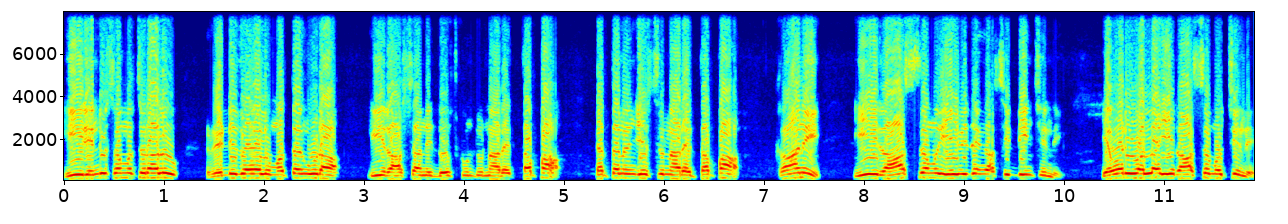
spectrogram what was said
ఈ రెండు సంవత్సరాలు రెడ్డి ధరలు మొత్తం కూడా ఈ రాష్ట్రాన్ని దోచుకుంటున్నారే తప్ప పెత్తనం చేస్తున్నారే తప్ప కానీ ఈ రాష్ట్రం ఏ విధంగా సిద్ధించింది? ఎవరి వల్ల ఈ రాష్ట్రం వచ్చింది?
